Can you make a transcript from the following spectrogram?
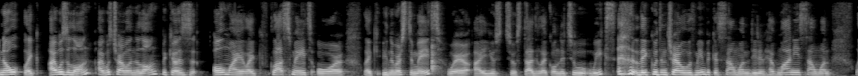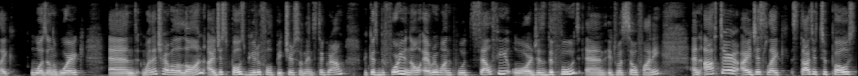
you know, like I was alone, I was traveling alone because all my like classmates or like university mates where I used to study like only two weeks, they couldn't travel with me because someone didn't have money, someone like was on work. And when i travel alone i just post beautiful pictures on instagram because before you know everyone put selfie or just the food and it was so funny. And after i just like started to post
